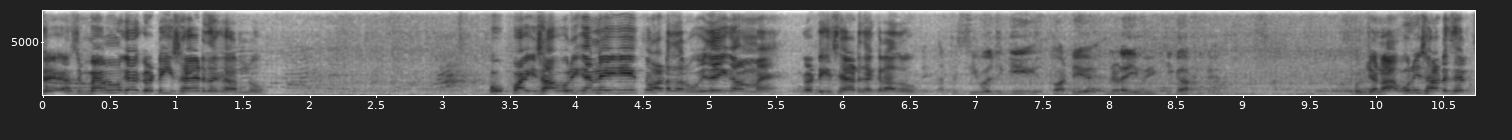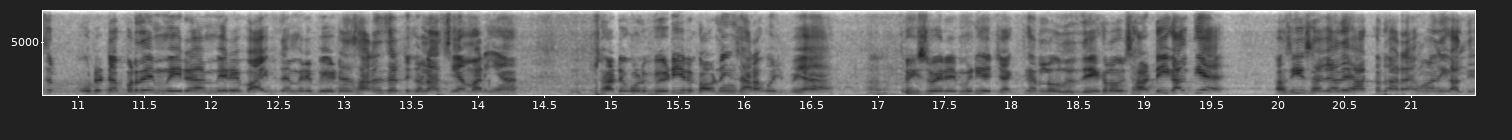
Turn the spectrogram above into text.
ਤੇ ਅਸੀਂ ਮੈਂ ਉਹਨੂੰ ਕਿਹਾ ਗੱਡੀ ਸਾਈਡ ਤੇ ਕਰ ਲਓ। ਉਹ ਭਾਈ ਸਾਹਿਬ ਹੋਰੀ ਕਹਿੰਦੇ ਜੀ ਤੁਹਾਡਾ ਤਾਂ ਰੋਜ਼ ਦਾ ਹੀ ਕੰਮ ਹੈ ਗੱਡੀ ਸਾਈਡ ਤੇ ਕਰਾ ਦਿਓ। ਅਤੇ ਸਿਵਲ 'ਚ ਕੀ ਤੁਹਾਡੀ ਲੜਾਈ ਹੋਈ ਕੀ ਕਾਰਨ ਤੇ ਉਹ ਜਨਾਬ ਉਹ ਨਹੀਂ ਸਾਡੇ ਸਿਰ 'ਚ ਪੂਰੇ ਟੱਬਰ ਦੇ ਮੇਰਾ ਮੇਰੇ ਵਾਈਫ ਦੇ ਮੇਰੇ ਬੇਟੇ ਦੇ ਸਾਰੇ ਸਿਰ 'ਚ ਗੰਡਾਸੀਆਂ ਮਾਰੀਆਂ। ਸਾਡੇ ਕੋਲ ਵੀਡੀਓ ਰਿਕਾਰਡਿੰਗ ਸਾਰਾ ਕੁਝ ਪਿਆ। ਹੈ। ਤੁਸੀਂ ਸਵੇਰੇ ਮੀਡੀਆ ਚੈੱਕ ਕਰ ਲਓ ਤੇ ਦੇਖ ਲਓ ਸਾਡੀ ਗਲਤੀ ਹੈ। ਅਸੀਂ ਸਜ਼ਾ ਦੇ ਹੱਕਦਾਰ ਹਾਂ ਉਹਨਾਂ ਦੀ ਗਲਤੀ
